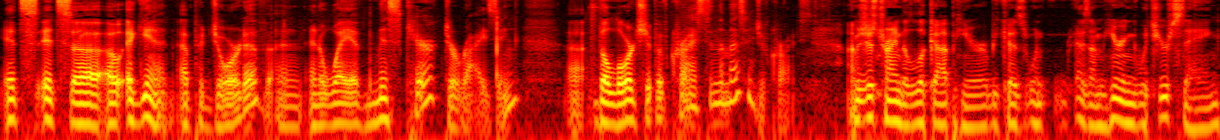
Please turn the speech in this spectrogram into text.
it's it's uh, again a pejorative and, and, a way of mischaracterizing uh, the lordship of Christ and the message of Christ. I was just trying to look up here because when as I'm hearing what you're saying,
